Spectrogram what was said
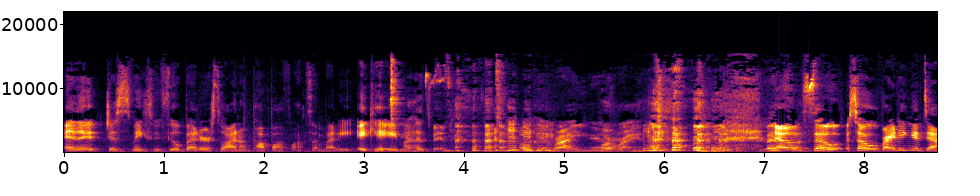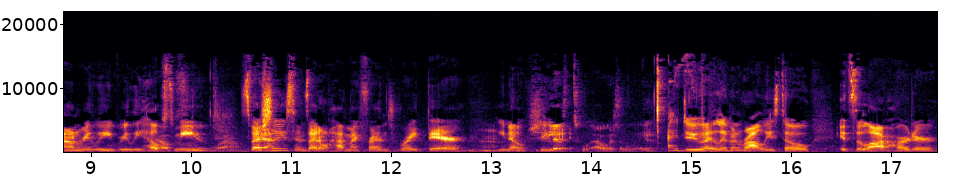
And it just makes me feel better, so I don't pop off on somebody, aka my husband. okay brian you Poor? Brian. no, so so writing it down really really helps, Helps me, wow. especially Yeah. since I don't have my friends right there. Mhm. You know, she lives two hours away I do. I live in Raleigh, so it's a lot harder.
